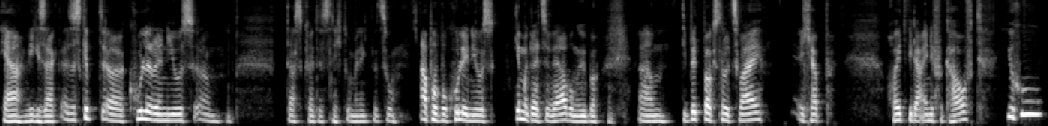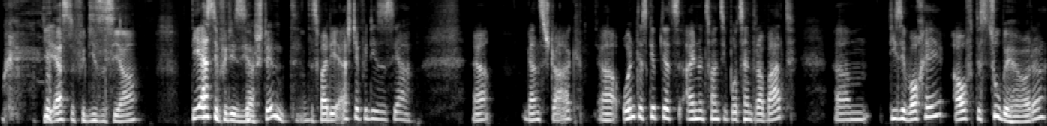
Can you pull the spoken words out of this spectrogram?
Ja, wie gesagt, also es gibt äh, coolere News. Ähm, das gehört jetzt nicht unbedingt dazu. Apropos coole News, gehen wir gleich zur Werbung über. Ähm, die Bitbox 02, ich habe heute wieder eine verkauft. Juhu! Die erste für dieses Jahr. Die erste für dieses Jahr, stimmt. Das war die erste für dieses Jahr. Ja, ganz stark. Äh, und es gibt jetzt 21% Rabatt ähm, diese Woche auf das Zubehör, oder?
